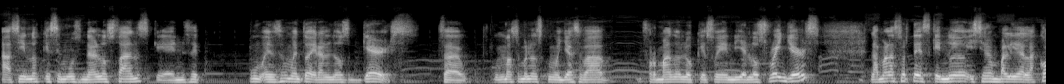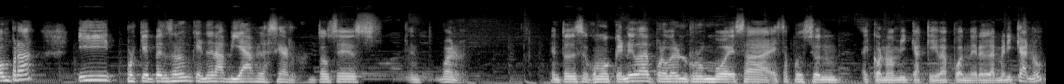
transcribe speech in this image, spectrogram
haciendo que se emocionaran los fans, que en ese, en ese momento eran los Gers. O sea, más o menos como ya se va formando lo que es hoy en día los Rangers. La mala suerte es que no hicieron válida la compra y porque pensaron que no era viable hacerlo. Entonces, bueno, entonces como que no iba a proveer un rumbo esa, esta posición económica que iba a poner el americano.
